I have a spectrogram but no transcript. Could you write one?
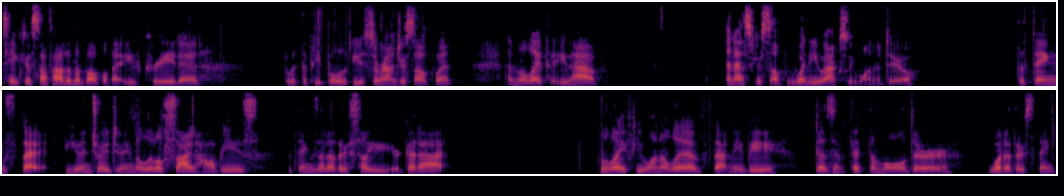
take yourself out of the bubble that you've created with the people you surround yourself with and the life that you have and ask yourself what do you actually want to do? The things that you enjoy doing, the little side hobbies, the things that others tell you you're good at, the life you want to live that maybe doesn't fit the mold or what others think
